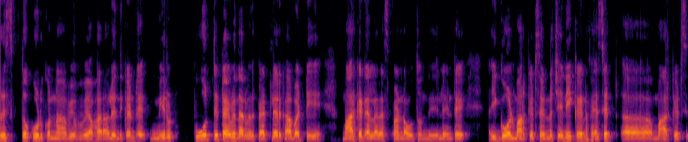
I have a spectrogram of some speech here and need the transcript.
రిస్క్తో కూడుకున్న వ్య- వ్యవహారాలు. ఎందుకంటే మీరు పూర్తి టైం దాని మీద పెట్టలేరు కాబట్టి మార్కెట్ ఎలా రెస్పాండ్ అవుతుంది? లేదంటే ఈ గోల్డ్ మార్కెట్స్ ఉండొచ్చు any kind of asset markets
